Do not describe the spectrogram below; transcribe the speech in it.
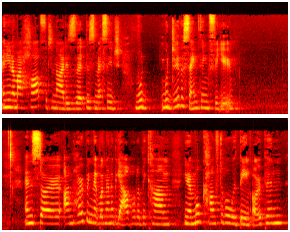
And you know, my heart for tonight is that this message would, would do the same thing for you. And so I'm hoping that we're going to be able to become, you know, more comfortable with being open,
